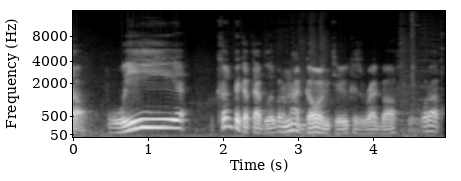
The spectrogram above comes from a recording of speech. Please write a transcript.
So, we could pick up that blue, but I'm not going to because red buff. What up?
